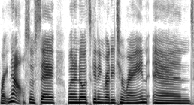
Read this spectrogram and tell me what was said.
right now. So say when i know it's getting ready to rain and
